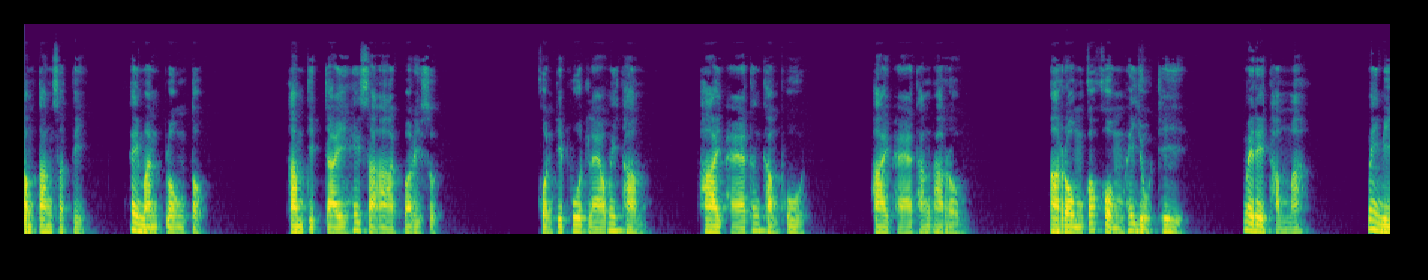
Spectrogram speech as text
้องตั้งสติให้มันปลงตกทำจิตใจให้สะอาดบริสุทธิ์ คนที่พูดแล้วไม่ทำพ่ายแพ้ทั้งคำพูด พ่ายแพ้ทั้งอารมณ์ อารมณ์ก็ข่มให้อยู่ที่ ไม่ได้ธรรมะ ไม่มี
